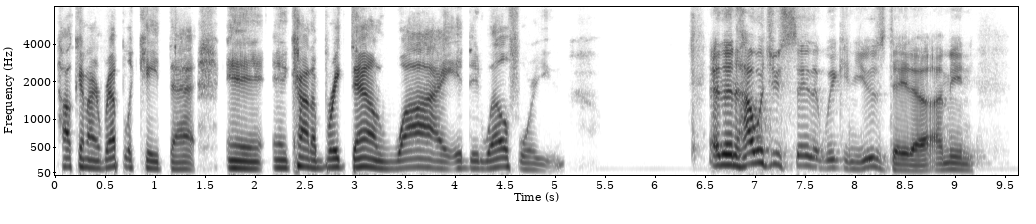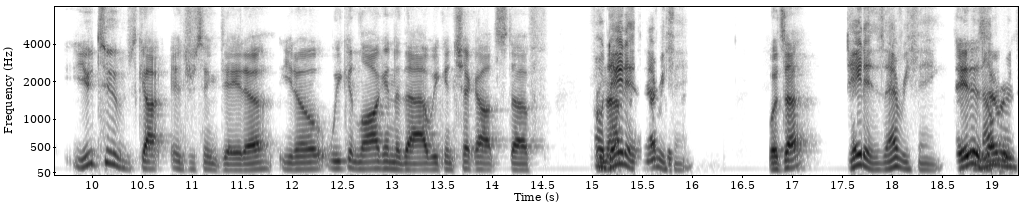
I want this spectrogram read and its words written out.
How can I replicate that and, and kind of break down why it did well for you? And then how would you say that we can use data? I mean, YouTube's got interesting data. You know, we can log into that. We can check out stuff. Oh, data is everything. What's that? Data is everything. Data is everything.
